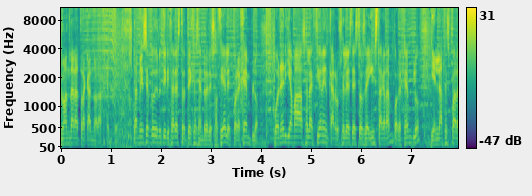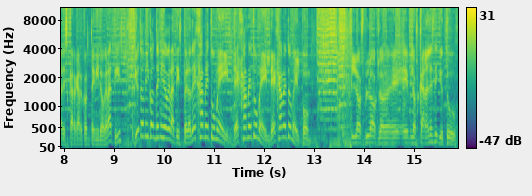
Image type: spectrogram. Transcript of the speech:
no andar atracando a la gente. También se pueden utilizar estrategias en redes sociales, por ejemplo, poner llamadas a la acción en carruseles de estos de Instagram, por ejemplo, y enlaces para descargar contenido gratis. Yo te doy contenido gratis, pero déjame tu mail, déjame tu mail, déjame tu mail, ¡pum! Los blogs, los, eh, eh, los canales de YouTube,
